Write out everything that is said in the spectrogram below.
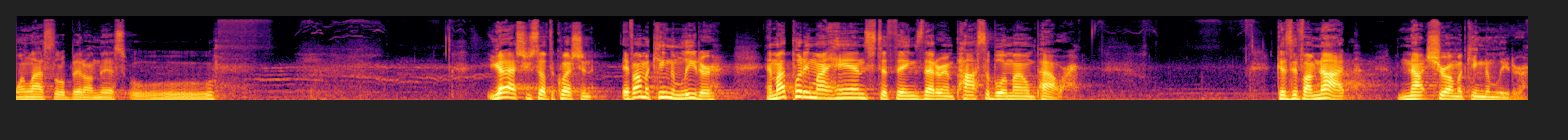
One last little bit on this. Ooh. You got to ask yourself the question if I'm a kingdom leader, am I putting my hands to things that are impossible in my own power? Because if I'm not, I'm not sure I'm a kingdom leader.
